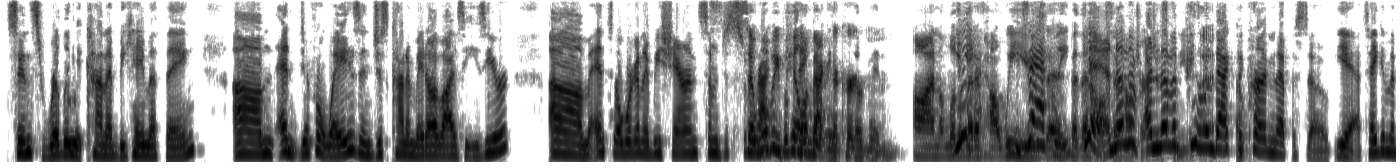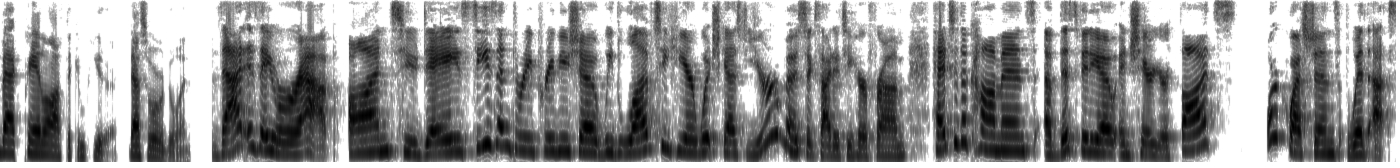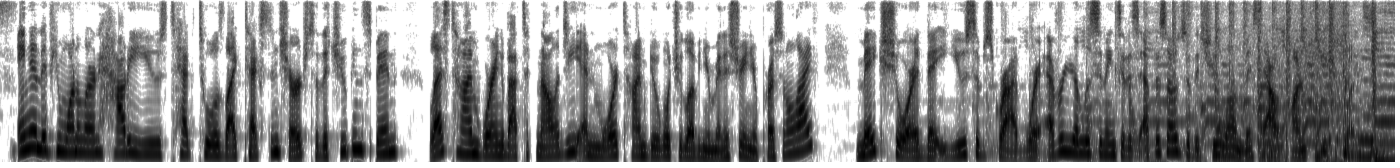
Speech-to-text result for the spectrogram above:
since really it kind of became a thing um, and different ways and just kind of made our lives easier. Um, and so we're going to be sharing some just some so we'll be peeling back the curtain on a little yeah, bit of how we exactly. use it, but then yeah, another another peeling back the okay. curtain episode. Yeah, taking the back panel off the computer. That's what we're doing. That is a wrap on today's season three preview show. We'd love to hear which guest you're most excited to hear from. Head to the comments of this video and share your thoughts or questions with us. And if you want to learn how to use tech tools like Text in Church so that you can spend less time worrying about technology and more time doing what you love in your ministry and your personal life, make sure that you subscribe wherever you're listening to this episode so that you won't miss out on future ones.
